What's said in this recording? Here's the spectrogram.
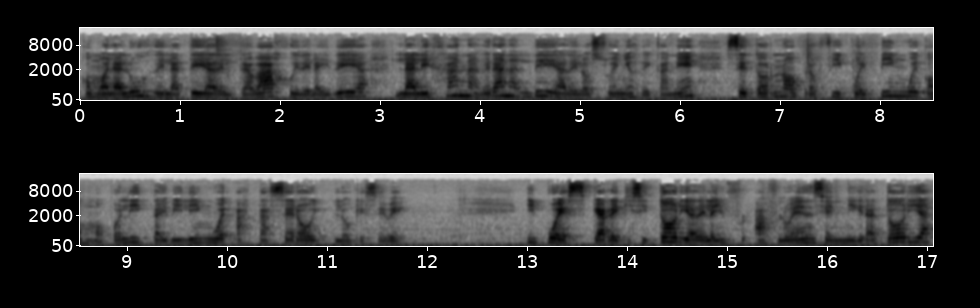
como a la luz de la tea del trabajo y de la idea, la lejana gran aldea de los sueños de Cané se tornó proficua y pingüe, cosmopolita y bilingüe hasta ser hoy lo que se ve. Y pues que a requisitoria de la afluencia inmigratoria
